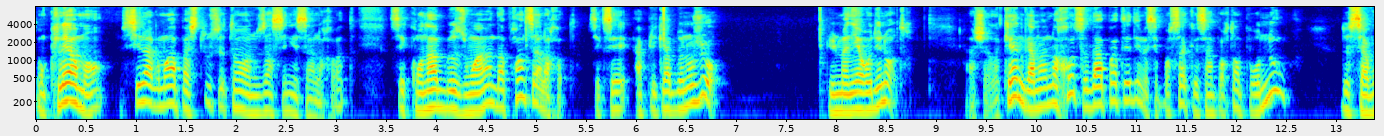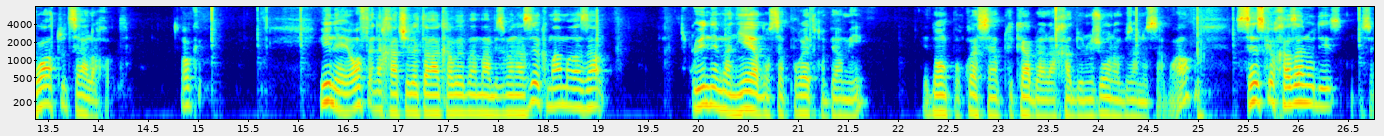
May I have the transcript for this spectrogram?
Donc clairement, si l'agma passe tout ce temps à nous enseigner ça c'est qu'on a besoin d'apprendre ça C'est que c'est applicable de nos jours, d'une manière ou d'une autre. Mais c'est pour ça que c'est important pour nous de savoir toutes ces halachot. Ok. Une des manières dont ça pourrait être permis, et donc pourquoi c'est applicable à l'achat de nos jours, on a besoin de savoir, c'est ce que Chazal nous dit. C'est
